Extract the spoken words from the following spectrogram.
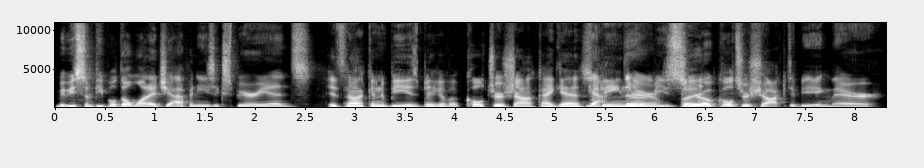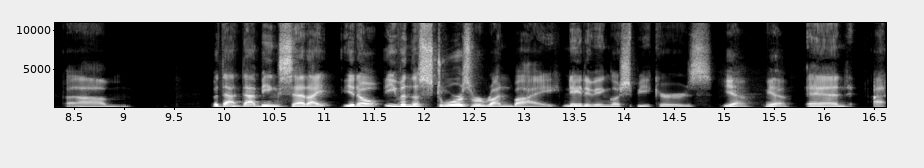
Maybe some people don't want a Japanese experience. it's not going to be as big of a culture shock, I guess, yeah, being there there. would be zero culture shock to being there. Um, but that that being said, I you know even the stores were run by native English speakers, yeah, yeah, and I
